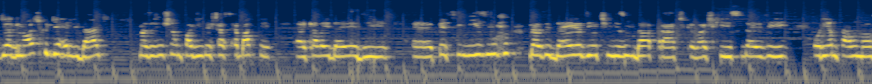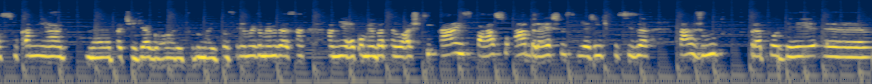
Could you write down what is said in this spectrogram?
diagnóstico de realidade, mas a gente não pode deixar se abater. É aquela ideia de é, pessimismo das ideias e otimismo da prática. Eu acho que isso deve orientar o nosso caminhar né, a partir de agora e tudo mais. Então seria mais ou menos essa a minha recomendação. Eu acho que há espaço, há brechas e a gente precisa estar junto para poder é,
